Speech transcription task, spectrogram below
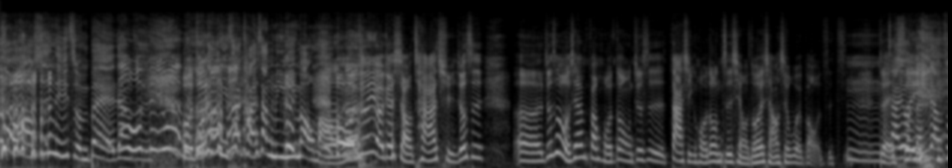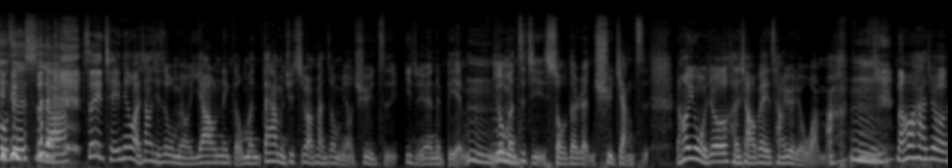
做好心理准备，这样子，我我让你在台上咪咪冒 毛。我我这边有一个小插曲，就是呃，就是我现在办活动，就是大型活动之前，我都会想要先喂饱我自己。嗯，对所以能量做这些事啊。所以前一天晚上，其实我们有邀那个，我们带他们去吃完饭之后，我们有去紫艺子院那边，嗯就我们自己熟的人去这样子。然后因为我就很想要被苍月流玩嘛，嗯，然后他就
